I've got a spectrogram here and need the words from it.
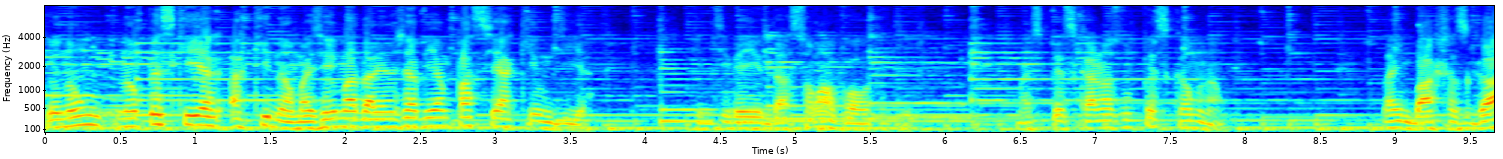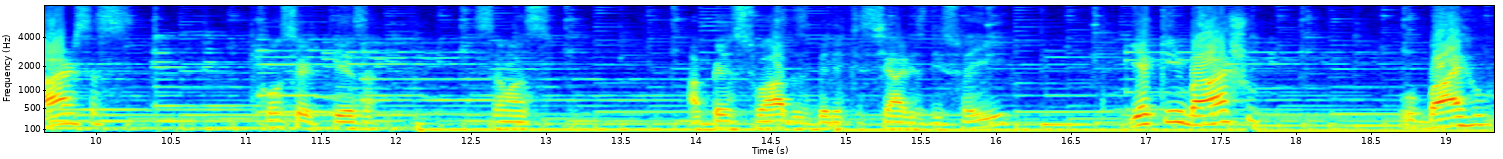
Eu não, não pesquei aqui não, mas eu e Madalena já viemos passear aqui um dia. A gente veio dar só uma volta aqui. Mas pescar nós não pescamos não. Lá embaixo as garças, com certeza são as abençoadas beneficiárias disso aí. E aqui embaixo, o bairro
